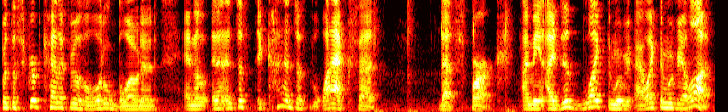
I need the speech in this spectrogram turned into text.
but the script kind of feels a little bloated, and, and it just, it kind of just lacks that that spark. I mean, I did like the movie. I liked the movie a lot.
